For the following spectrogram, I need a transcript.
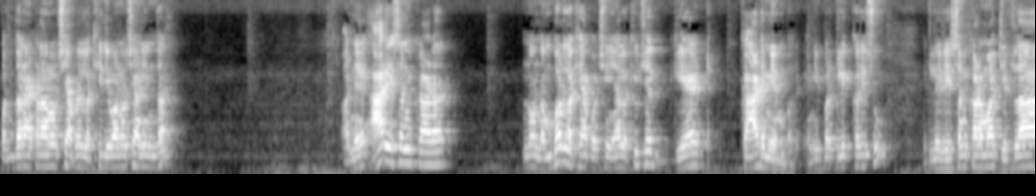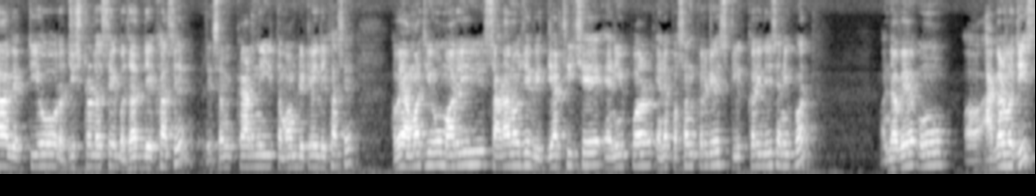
પંદર આંકડાનો છે, આપણે લખી દેવાનો છે આની અંદર. અને આ રેશન કાર્ડનો નંબર લખ્યા પછી અહીંયા લખ્યું છે ગેટ કાર્ડ મેમ્બર એની પર ક્લિક કરીશું. એટલે રેશન કાર્ડમાં જેટલા વ્યક્તિઓ રજિસ્ટર્ડ હશે બધા જ દેખાશે. રેશન કાર્ડની તમામ ડિટેલ દેખાશે. હવે આમાંથી હું મારી શાળાનો જે વિદ્યાર્થી છે એની ઉપર એને પસંદ કરી લઈશ ક્લિક કરી દઈશ એની પર અને હવે હું આગળ વધીશ.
